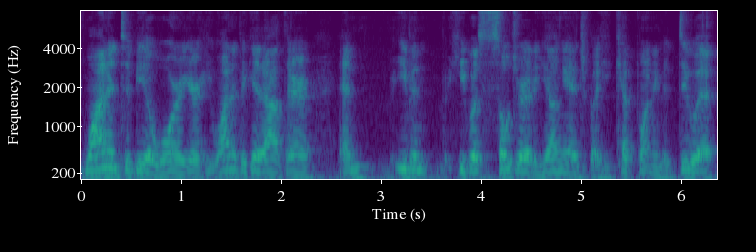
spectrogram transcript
wanted to be a warrior. He wanted to get out there, and even he was a soldier at a young age, but he kept wanting to do it,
